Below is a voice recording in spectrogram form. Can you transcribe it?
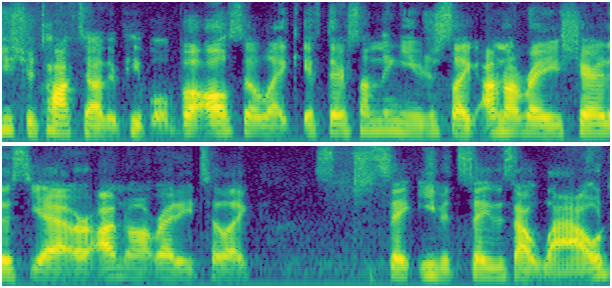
you should talk to other people but also like if there's something you just like i'm not ready to share this yet or i'm not ready to like say even say this out loud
